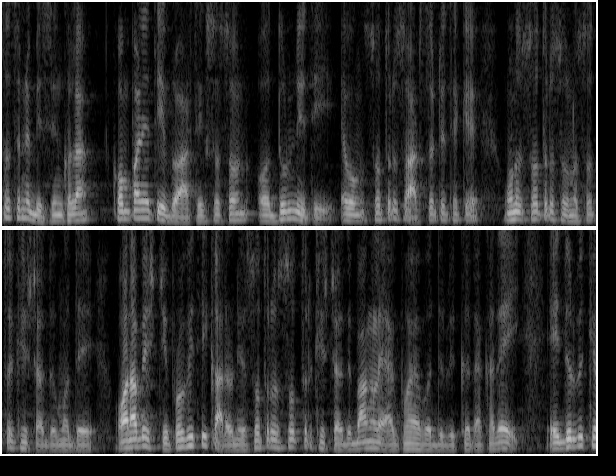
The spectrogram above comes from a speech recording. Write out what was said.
শোষণের বিশৃঙ্খলা কোম্পানির তীব্র আর্থিক শোষণ ও দুর্নীতি এবং সতেরোশো আটষট্টি থেকে সতেরোশো উনসত্তর খ্রিস্টাব্দের মধ্যে অনাবৃষ্টি প্রভৃতি কারণে সতেরোশো সত্তর খ্রিস্টাব্দে বাংলায় এক ভয়াবহ দুর্ভিক্ষ দেখা দেয়। এই দুর্ভিক্ষে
